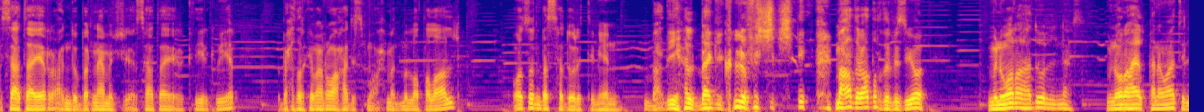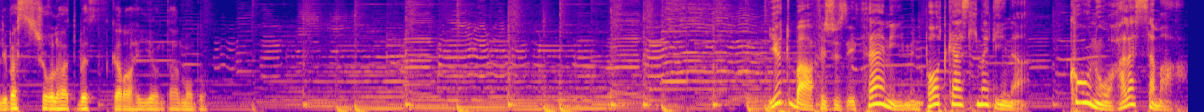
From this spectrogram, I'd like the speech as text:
satire عنده برنامج satire كثير كبير. بيحضر كمان واحد اسمه أحمد ملا طلال. وأظن بس هدول الاثنين بعديها الباقي كله في شيء ما حدا بيحضر تلفزيون. من وراء هدول الناس. من وراء هاي القنوات اللي بس شغلها تبث كراهية وانتهى الموضوع. يتبع في الجزء الثاني من بودكاست المدينة. كونوا على السمع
